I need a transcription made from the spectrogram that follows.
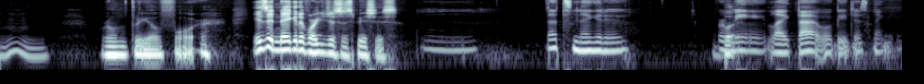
Mm, room three hundred four. Is it negative or are you just suspicious? Mm, that's negative for But- me. Like that would be just negative.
